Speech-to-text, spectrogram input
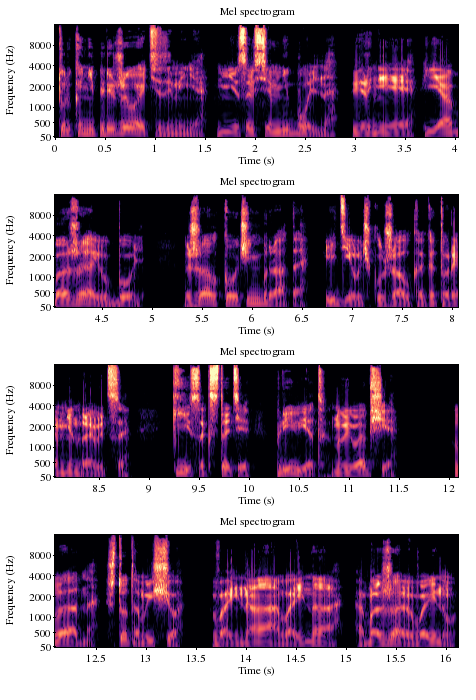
Только не переживайте за меня, мне совсем не больно. Вернее, я обожаю боль. Жалко очень брата, и девочку жалко, которая мне нравится. Киса, кстати, привет, ну и вообще. Ладно, что там еще? Война, война. Обожаю войну.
